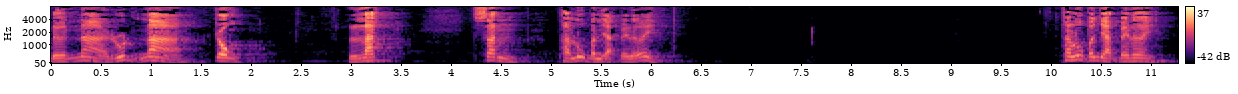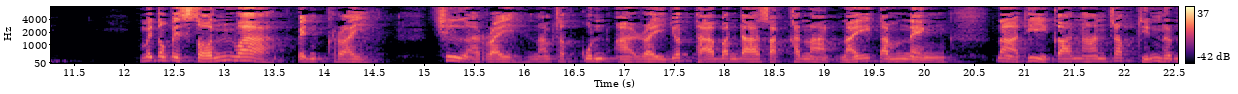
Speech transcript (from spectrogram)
เดินหน้ารุดหน้าตรง ลัด สั้นทะลุบัญญัติไปเลยทะลุบัญญัติไปเลย ไม่ต้องไปสนว่าเป็นใคร ชื่ออะไร นามสกุลอะไรยศถาบรรดาศักดิ์ขนาดไหนตำแหน่ง หน้าที่การงานทรัพย์สินเงิน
